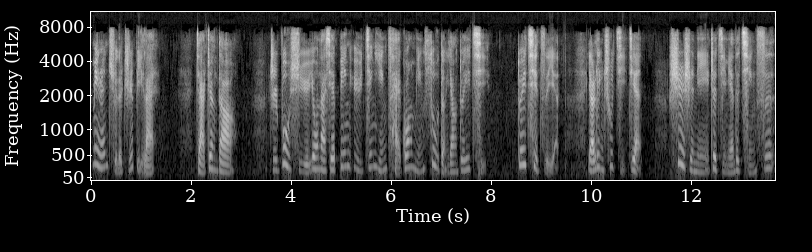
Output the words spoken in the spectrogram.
命人取了纸笔来。贾政道：“只不许用那些冰玉、金银、彩光、明素等样堆砌，堆砌字眼，要另出几件。”试试你这几年的情思。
